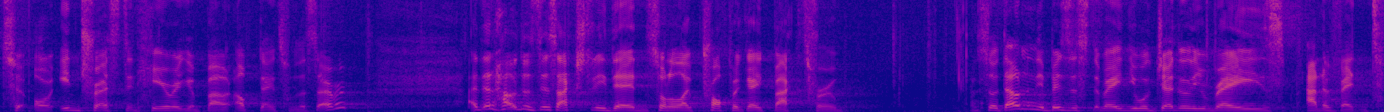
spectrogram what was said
to, or interest in hearing about updates from the server. And then how does this actually then sort of like propagate back through? So down in your business domain, you will generally raise an event.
